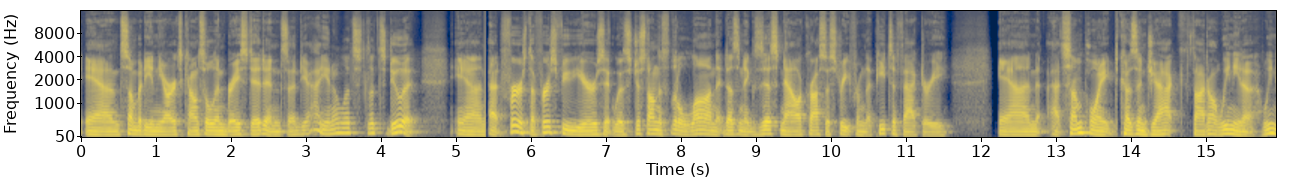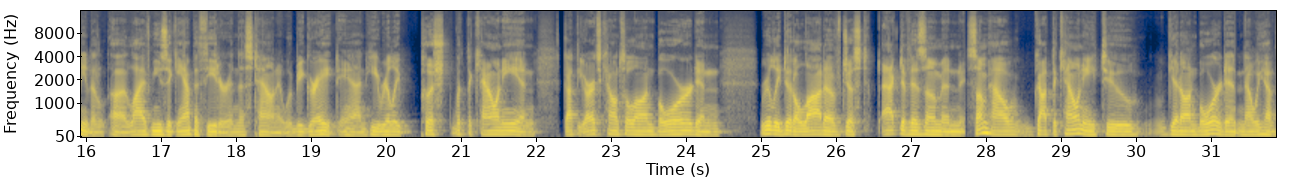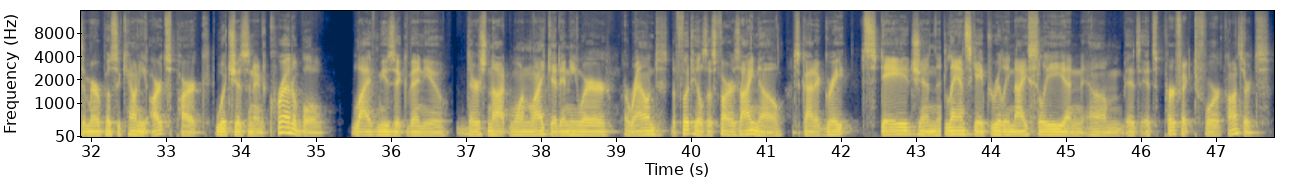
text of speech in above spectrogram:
And somebody in the Arts Council embraced it and said, yeah, you know, let's let's do it. And at first, the first few years, it was just on this little lawn that doesn't exist now across the street from the pizza factory. And at some point, cousin Jack thought, "Oh, we need a we need a, a, live music amphitheater in this town. It would be great." And he really pushed with the county and got the arts council on board and really did a lot of just activism and somehow got the county to get on board. And now we have the Mariposa County Arts Park, which is an incredible live music venue. There's not one like it anywhere around the foothills, as far as I know. It's got a great stage and landscaped really nicely, and um, it's it's perfect for concerts.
